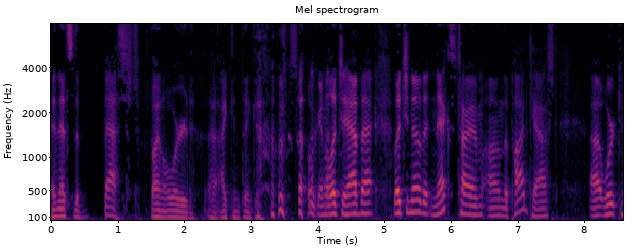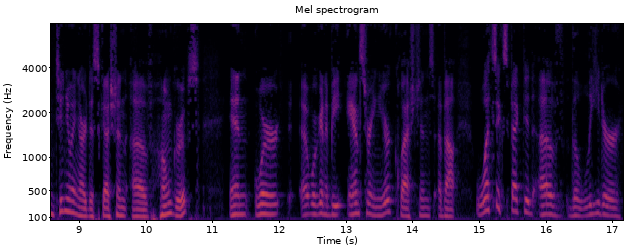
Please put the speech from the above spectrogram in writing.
And that's the best final word uh, I can think of. so we're going to let you have that. Let you know that next time on the podcast, uh, we're continuing our discussion of home groups, and we're uh, we're going to be answering your questions about what's expected of the leader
